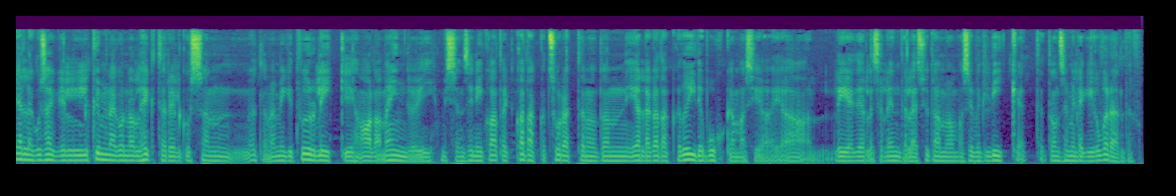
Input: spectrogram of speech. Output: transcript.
jälle kusagil kümnekonnal hektaril, kus on ütleme, mingit võõrliiki a la mänd või mis on seni kad-, kadakat suretanud, on jälle kadakad õide puhkemas ja, ja leiad jälle selle endale südameomaseid liike, et, et on see millegagi võrreldav?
